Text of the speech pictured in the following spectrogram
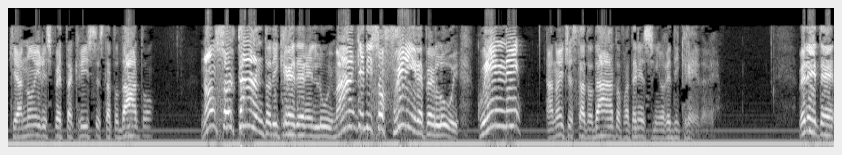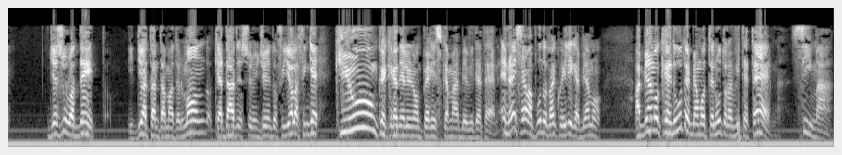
che a noi rispetto a Cristo è stato dato non soltanto di credere in Lui, ma anche di soffrire per Lui. Quindi a noi ci è stato dato, fratelli del Signore, di credere. Vedete, Gesù lo ha detto, il Dio ha tanto amato il mondo che ha dato il suo unigenito figliolo affinché chiunque crede in Lui non perisca ma abbia vita eterna. E noi siamo appunto tra quelli che abbiamo, abbiamo creduto e abbiamo ottenuto la vita eterna. Sì, ma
